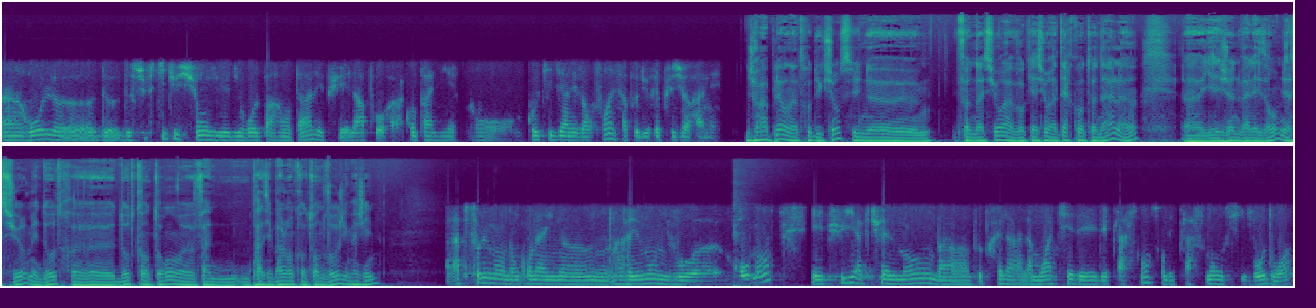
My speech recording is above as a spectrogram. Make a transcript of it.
a un rôle euh, de, substitution du, rôle parental et puis est là pour accompagner au quotidien les enfants et ça peut durer plusieurs années. Je rappelais en introduction, c'est une euh, fondation à vocation intercantonale. Hein. Euh, il y a les jeunes valaisans, bien sûr, mais d'autres d'autres cantons, enfin principalement le canton de Vaud, j'imagine. Absolument. Donc on a une, un rayonnement au niveau euh, roman. Et puis actuellement, ben, à peu près la, la moitié des, des, placements sont des placements aussi vaudois.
